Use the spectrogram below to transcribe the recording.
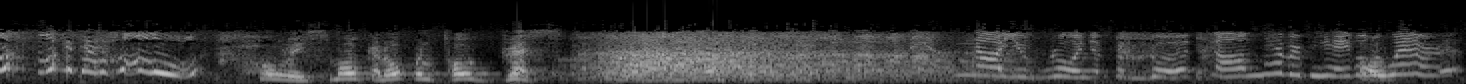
Look, look at that hole. Holy smoke, an open-toed dress. Now you've ruined it for good. and I'll never be able Oh. to wear it.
